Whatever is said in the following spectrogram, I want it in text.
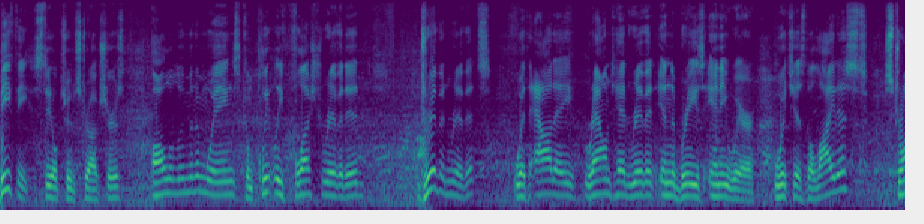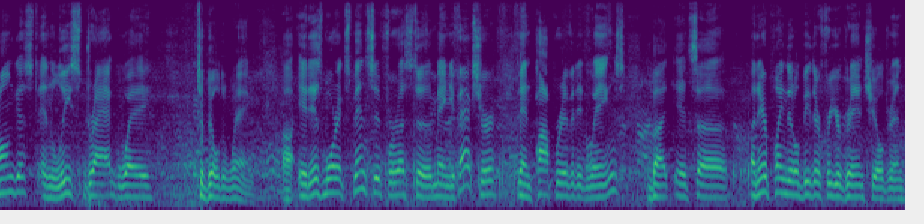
beefy steel tube structures, all aluminum wings, completely flush riveted, driven rivets without a round head rivet in the breeze anywhere, which is the lightest, strongest, and least drag way to build a wing. Uh, it is more expensive for us to manufacture than pop riveted wings, but it's uh, an airplane that'll be there for your grandchildren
